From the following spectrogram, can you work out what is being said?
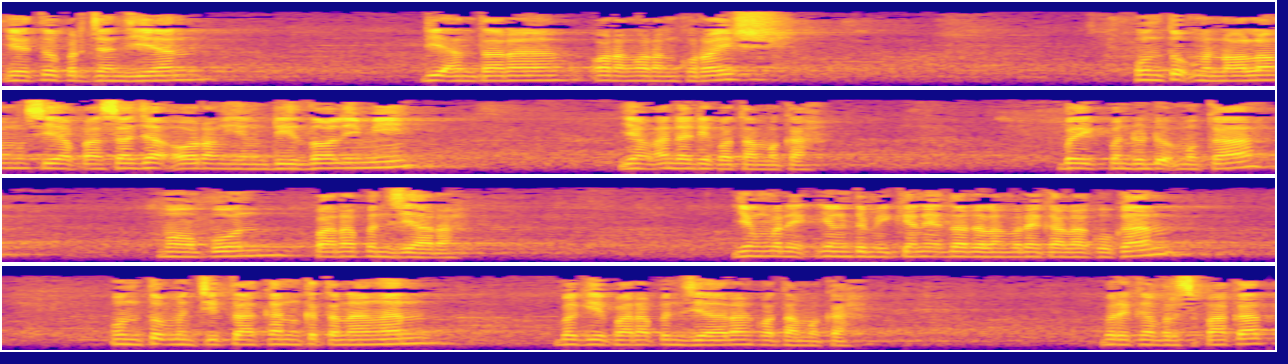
yaitu perjanjian di antara orang-orang Quraisy untuk menolong siapa saja orang yang dizalimi yang ada di kota Mekah. Baik penduduk Mekah maupun para penziarah. Yang yang demikian itu adalah mereka lakukan untuk menciptakan ketenangan bagi para penziarah kota Mekah. Mereka bersepakat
